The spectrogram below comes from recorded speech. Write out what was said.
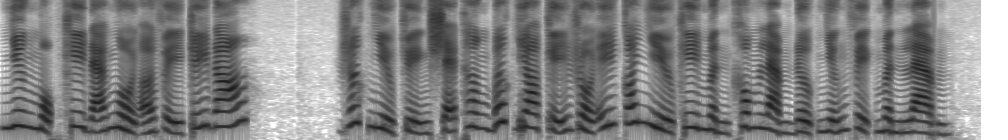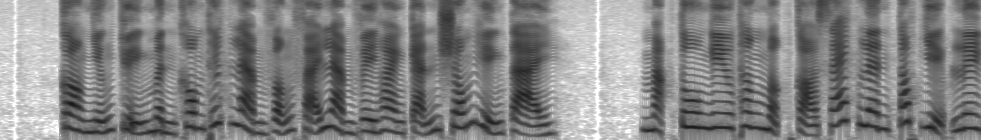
Nhưng một khi đã ngồi ở vị trí đó. Rất nhiều chuyện sẽ thân bất do kỹ rồi ý có nhiều khi mình không làm được những việc mình làm. Còn những chuyện mình không thích làm vẫn phải làm vì hoàn cảnh sống hiện tại. Mặt tu nghiêu thân mật cọ sát lên tóc Diệp Ly.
